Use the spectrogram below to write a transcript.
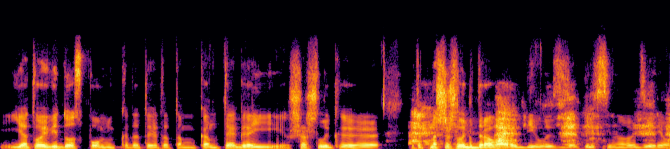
я твой видос помню, когда ты это там контега и шашлык, э, этот, на шашлык дрова рубил из апельсинового дерева.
